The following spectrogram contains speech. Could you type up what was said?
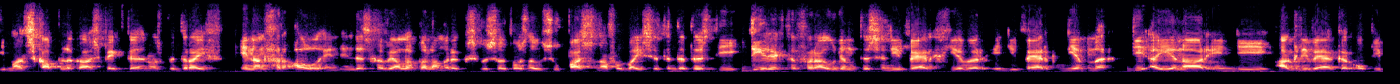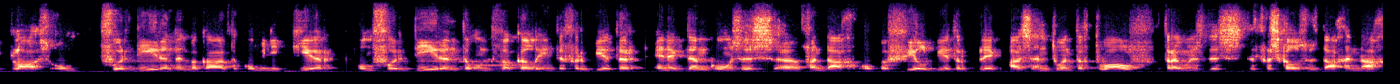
die maatskaplike aspekte in ons bedryf. En dan veral en en dis geweldig belangrik soos wat ons nou sopas na verwys het en dit is die direkte verhouding tussen die werkgewer en die werknemer, die eienaar en die agriwerker op die plaas om voortdurend met mekaar te kommunikeer om voortdurend te ontwikkel en te verbeter. En ek dink ons is uh, vandag op 'n veel beter plek as in 2012 trouens dis die verskil soos dag en nag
